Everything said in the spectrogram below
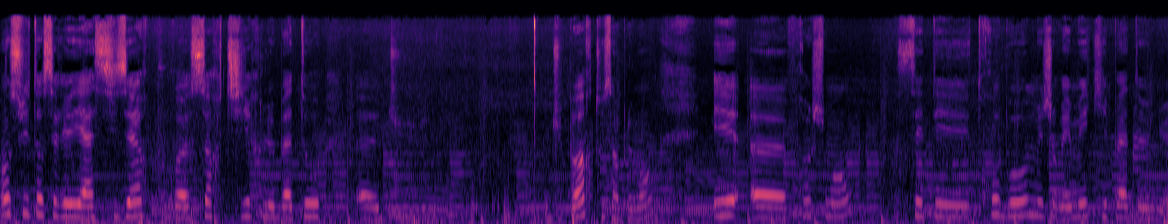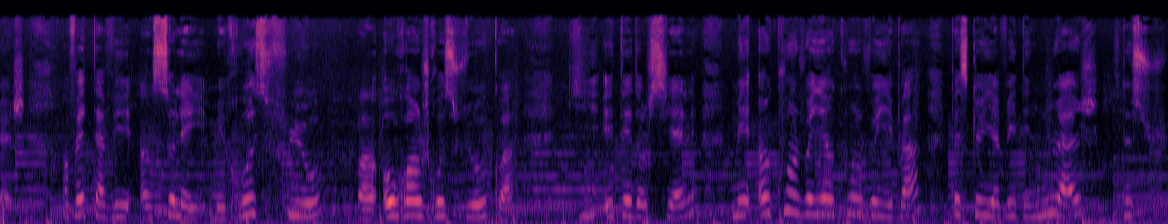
Ensuite, on s'est réveillé à 6h pour euh, sortir le bateau euh, du, port, tout simplement. Et euh, franchement, c'était trop beau, mais j'aurais aimé qu'il n'y ait pas de nuages. En fait, t'avais un soleil, mais rose fluo, enfin orange rose fluo, quoi, qui était dans le ciel. Mais un coup on le voyait, un coup on le voyait pas, parce qu'il y avait des nuages dessus.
